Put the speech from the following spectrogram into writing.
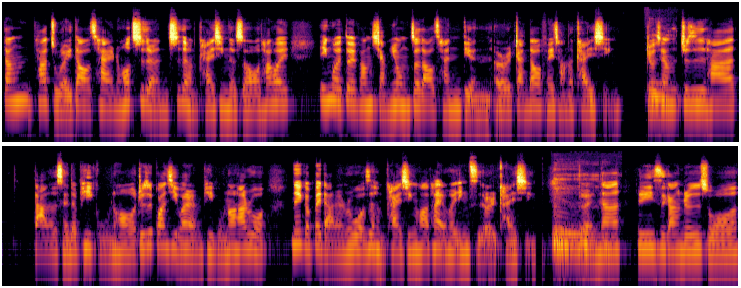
当他煮了一道菜，然后吃的人吃的很开心的时候，他会因为对方享用这道餐点而感到非常的开心，就像就是他。打了谁的屁股，然后就是关系以外的人屁股，然后他如果那个被打人如果是很开心的话，他也会因此而开心。嗯，对，那莉莉丝刚刚就是说，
